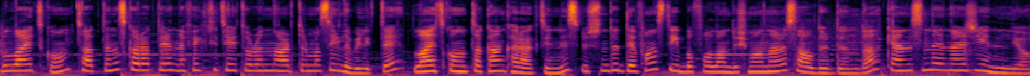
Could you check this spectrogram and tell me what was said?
Bu Lightcon, taktığınız karakterin effectivity oranını arttırmasıyla birlikte Lightcon'u takan karakteriniz üstünde defans debuff olan düşmanlara saldırdığında kendisinde enerji yeniliyor.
